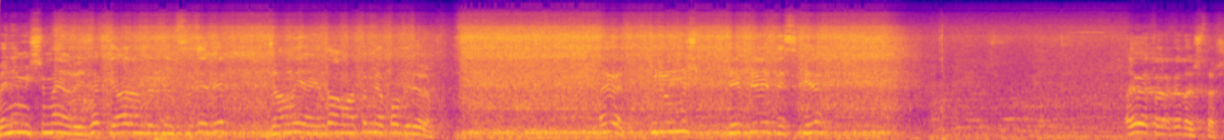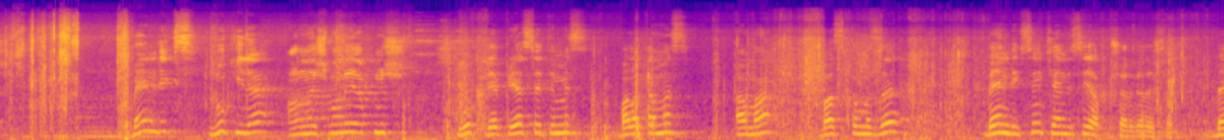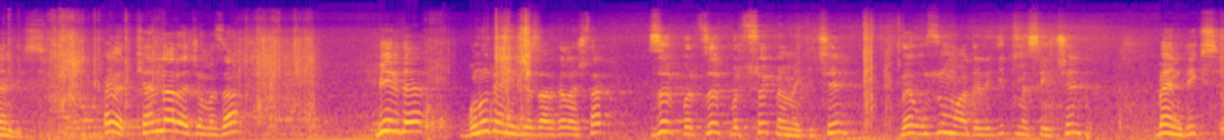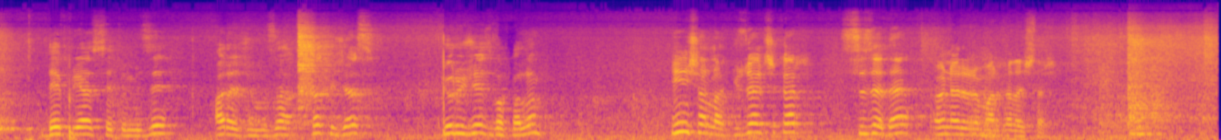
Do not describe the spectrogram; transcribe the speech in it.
benim işime yarayacak. Yarın bir gün size bir canlı yayında anlatım yapabilirim. Evet, kırılmış debriyaj diski. Evet arkadaşlar. Bendix Look ile anlaşmalı yapmış. Look debriyaj setimiz, balatamız ama baskımızı Bendix'in kendisi yapmış arkadaşlar. Bendix. Evet, kendi aracımıza bir de bunu deneyeceğiz arkadaşlar. Zırt pırt zırt pırt sökmemek için ve uzun vadeli gitmesi için Bendix debriyaj setimizi aracımıza takacağız. Göreceğiz bakalım. İnşallah güzel çıkar. Size de öneririm arkadaşlar.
